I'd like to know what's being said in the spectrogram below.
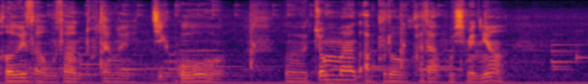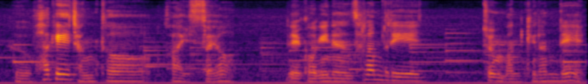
거기서 우선 도장을 찍고 어, 좀만 앞으로 가다 보시면요. 그 화개장터가 있어요. 네, 거기는 사람들이 좀 많긴 한데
